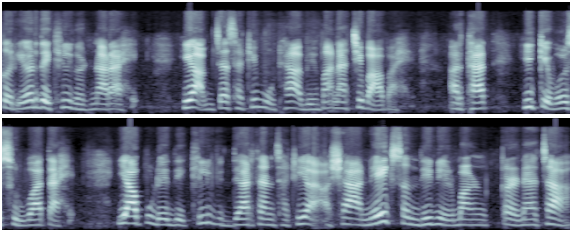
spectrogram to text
करिअर देखील घडणार आहे. ही आमच्यासाठी मोठ्या अभिमानाची बाब आहे. अर्थात ही केवळ सुरुवात आहे. यापुढे देखील विद्यार्थ्यांसाठी अशा अनेक संधी निर्माण करण्याचा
